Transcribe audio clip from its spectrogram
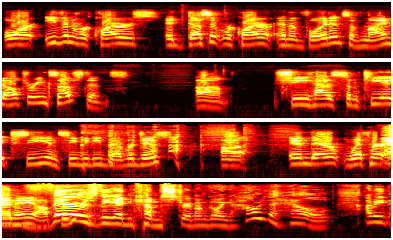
or even requires, it doesn't require an avoidance of mind altering substance. Um, she has some THC and CBD beverages uh, in there with her and NA options. There's the income stream. I'm going, how the hell? I mean,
